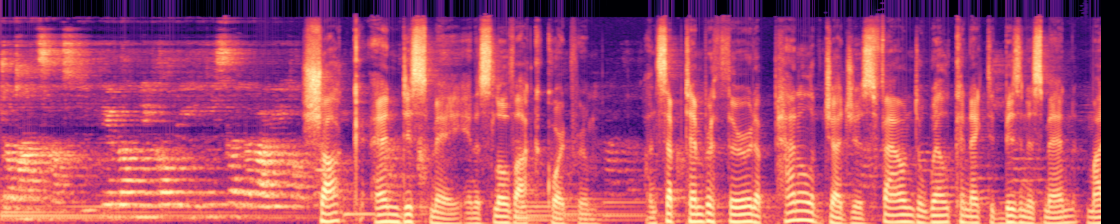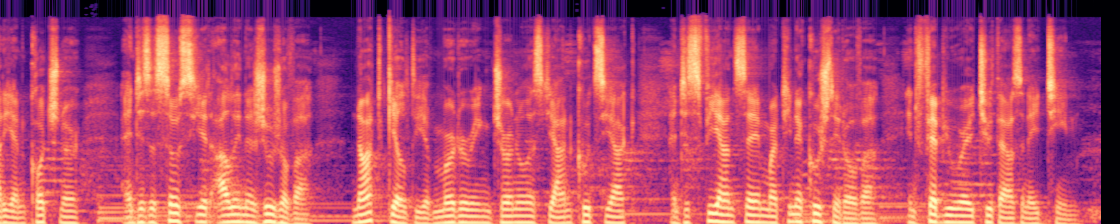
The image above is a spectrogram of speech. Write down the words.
domácnosti. Shock and dismay in a Slovak courtroom. On September 3rd, a panel of judges found a well connected businessman, Marian Kočner, and his associate Alena Zsuzsová not guilty of murdering journalist Jan Kuciak and his fiancée Martina Kushnirova in February 2018.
